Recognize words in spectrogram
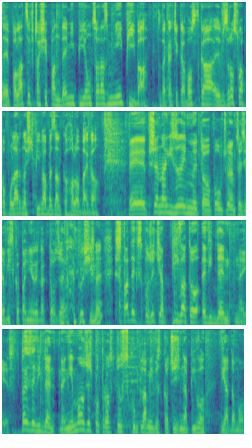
e, Polacy w czasie pandemii piją coraz mniej piwa. To taka ciekawostka, e, wzrosła popularność piwa bezalkoholowego. E, przeanalizujmy to pouczające zjawisko, panie redaktorze. Prosimy. Spadek spożycia piwa to ewidentne jest. To jest ewidentne. Nie możesz po prostu z kumplami wyskoczyć na piwo. Wiadomo,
